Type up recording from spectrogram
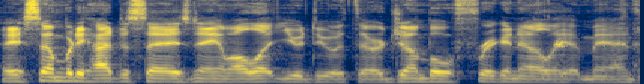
Hey, somebody had to say his name. I'll let you do it there, Jumbo friggin' Elliott, man.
